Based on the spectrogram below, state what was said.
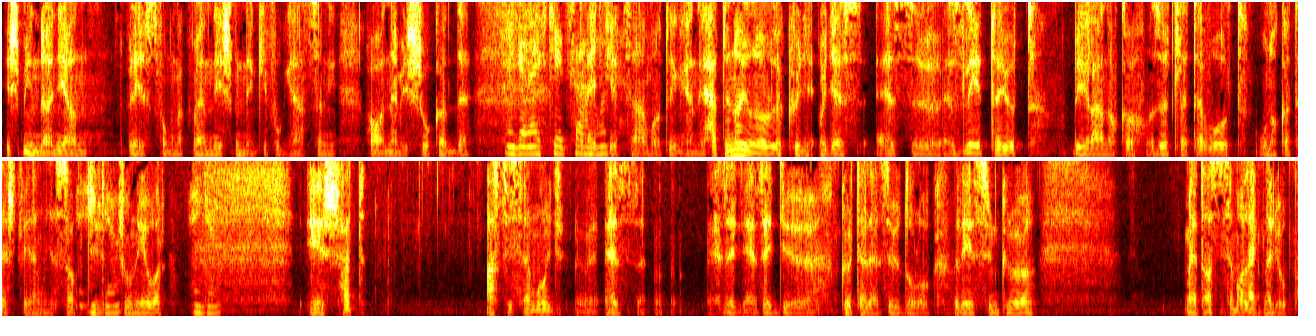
és mindannyian részt fognak venni, és mindenki fog játszani, ha nem is sokat, de igen, egy-két számot. Egy-két számot, igen. Hát én nagyon örülök, hogy, hogy ez, ez, ez létrejött, Bélának az ötlete volt, unokatestvérem, ugye Szakcsi Junior. Igen. És hát azt hiszem, hogy ez, ez, egy, ez egy kötelező dolog részünkről, mert azt hiszem a legnagyobb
